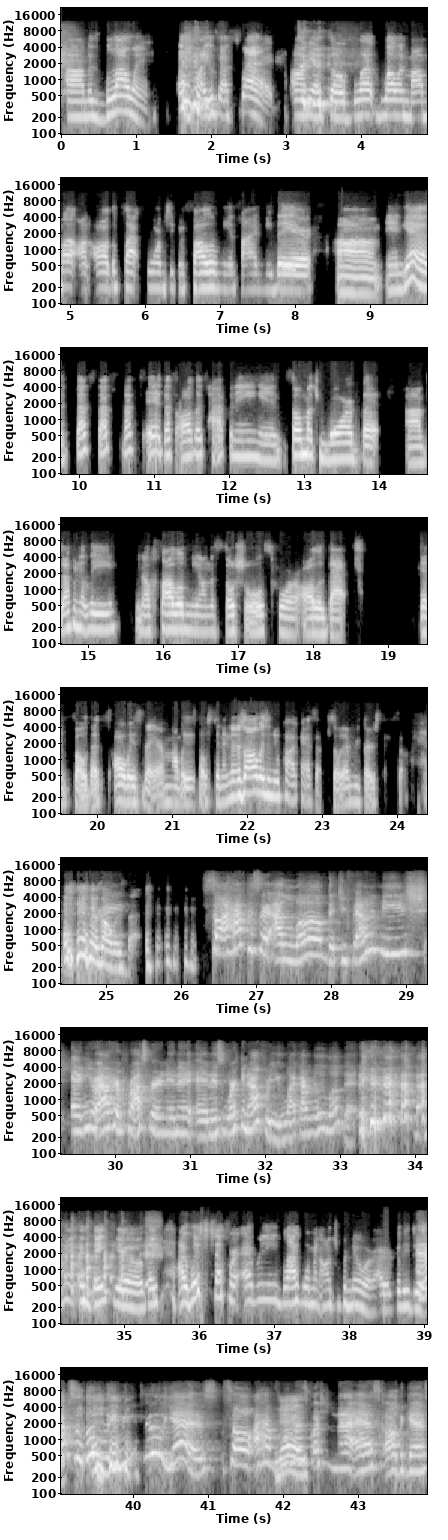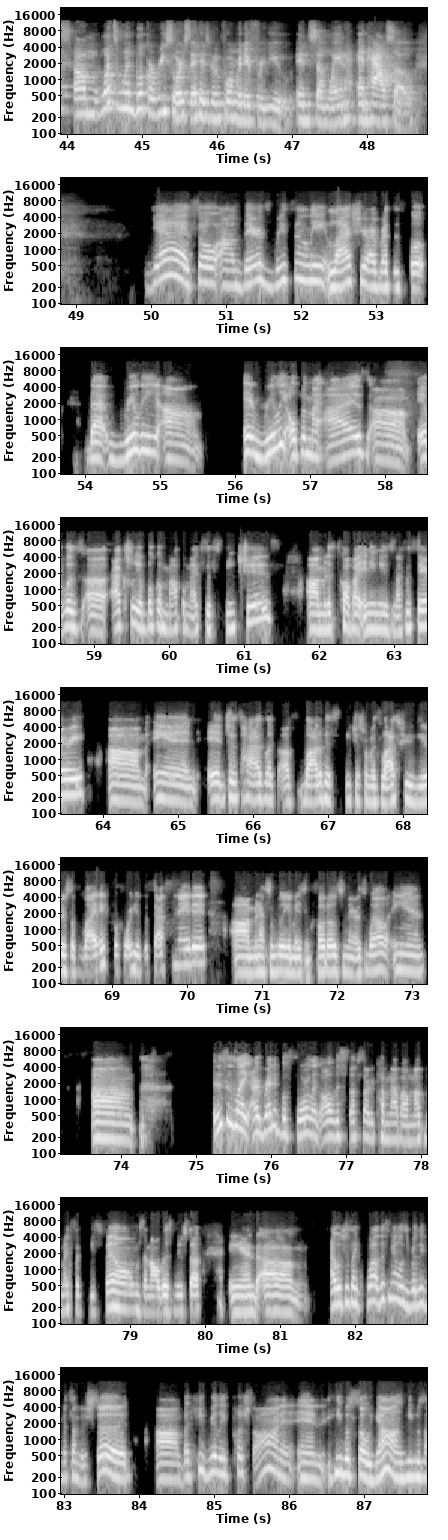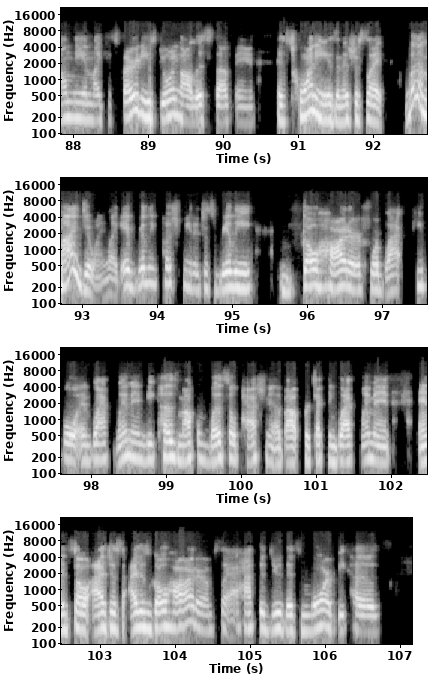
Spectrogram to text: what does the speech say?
um, it's blowing. Like it's got swag. Um, yeah, so Blunt Blowing Mama on all the platforms. You can follow me and find me there. Um, and yeah, that's that's that's it. That's all that's happening, and so much more. But um, definitely, you know, follow me on the socials for all of that info that's always there. I'm always posting, and there's always a new podcast episode every Thursday. So there's always that. so I have to say, I love that you found a niche and you're out here prospering in it, and it's working out for you. Like I really love that. Thank you. Thank, I wish that for every Black woman entrepreneur. I really do. Absolutely. Me too. Yes. So I have yes. one last question that I ask all the guests. Um, what's one book or resource that has been formative for you in some way and, and how so? Yeah. So um, there's recently, last year, I read this book that really um, it really opened my eyes. Um, it was uh, actually a book of Malcolm X's speeches, um, and it's called By Any Means Necessary. Um, and it just has like a lot of his speeches from his last few years of life before he was assassinated, um, and has some really amazing photos in there as well. And um, this is like I read it before, like all this stuff started coming out about Malcolm X, like these films and all this new stuff, and um, I was just like, wow, this man was really misunderstood um, but he really pushed on and, and he was so young. He was only in like his 30s doing all this stuff in his 20s. And it's just like, what am I doing? Like it really pushed me to just really go harder for black people and black women because Malcolm was so passionate about protecting black women. And so I just I just go harder. I'm like I have to do this more because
